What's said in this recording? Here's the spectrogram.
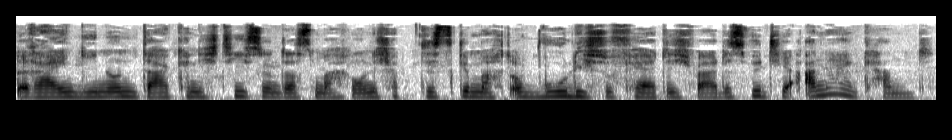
reingehen und da kann ich dies und das machen und ich habe das gemacht, obwohl ich so fertig war. Das wird ja anerkannt.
